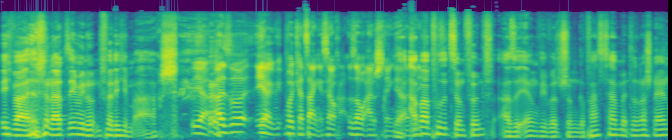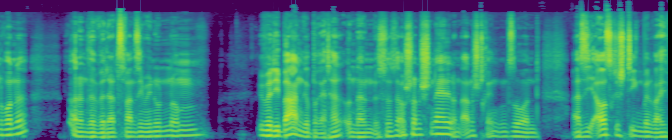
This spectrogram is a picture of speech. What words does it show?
ich war also nach 10 Minuten völlig im Arsch. Ja, also, ja, wollte gerade sagen, ist ja auch sau anstrengend. Ja, aber nicht? Position 5, also irgendwie wird es schon gepasst haben mit so einer schnellen Runde. Ja, dann sind wir da 20 Minuten um über die Bahn gebrettert und dann ist das auch schon schnell und anstrengend und so. Und als ich ausgestiegen bin, war ich,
